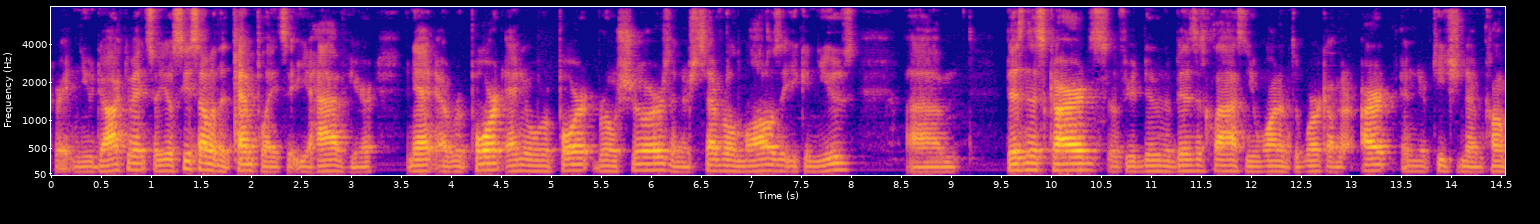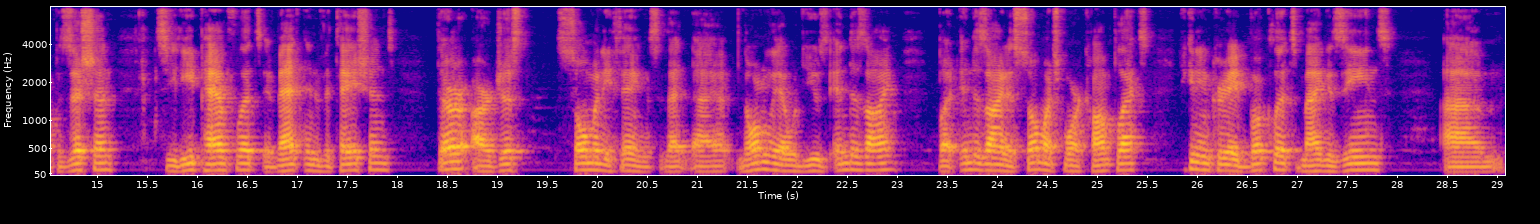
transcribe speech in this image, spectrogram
create a new document. So you'll see some of the templates that you have here. And a report, annual report, brochures, and there's several models that you can use. Um, business cards. So if you're doing a business class and you want them to work on their art and you're teaching them composition, CD pamphlets, event invitations, there are just so many things that uh, normally I would use InDesign, but InDesign is so much more complex. You can even create booklets, magazines, um,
